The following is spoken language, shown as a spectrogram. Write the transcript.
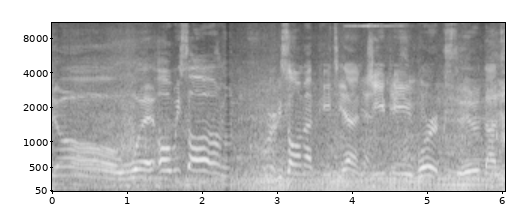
No way. Oh, we saw him. We saw him at PTN. GP works, dude. That's so.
